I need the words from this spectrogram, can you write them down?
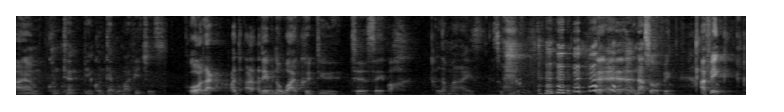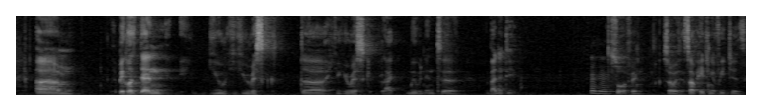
I am content being content with my features. Or like I, I, I don't even know what I could do to say, oh, I love my eyes. They're so beautiful, and, and- and that sort of thing. I think um, because then you you risk the you, you risk like moving into vanity Mm-hmm. sort of thing. So instead of hating your features,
